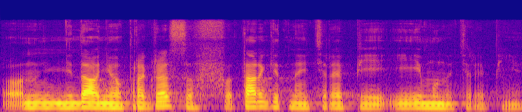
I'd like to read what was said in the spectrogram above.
недавнего прогресса в таргетной терапии и иммунотерапии.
